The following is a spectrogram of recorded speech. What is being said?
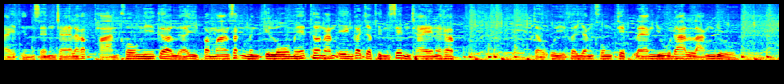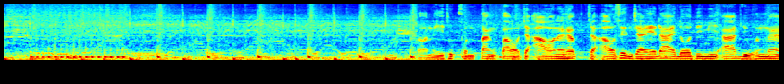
ล้ถึงเส้นชัยแล้วครับผ่านโค้งนี้ก็เหลืออีกประมาณสัก 1 กิโลเมตร เท่านั้นเองก็จะถึงเส้นชัยนะครับ เจ้าอุ้ยก็ยังคงเก็บแรงอยู่ด้านหลังอยู่ตอนนี้ทุกคนตั้งเป้าจะเอานะครับ จะเอาเส้นชัยให้ได้โดยที่มีอาร์ตอยู่ข้างหน้า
